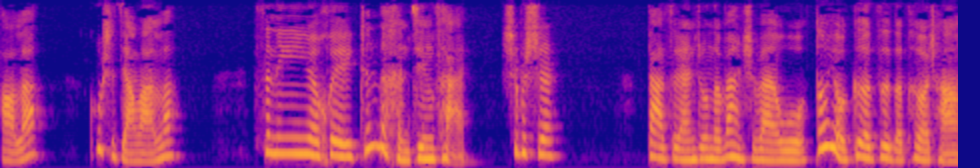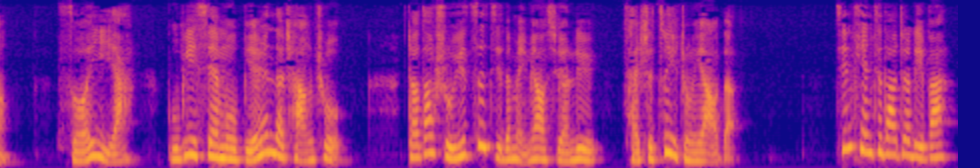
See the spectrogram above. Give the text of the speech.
好了，故事讲完了。森林音乐会真的很精彩，是不是？大自然中的万事万物都有各自的特长，所以呀，不必羡慕别人的长处，找到属于自己的美妙旋律才是最重要的。今天就到这里吧。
